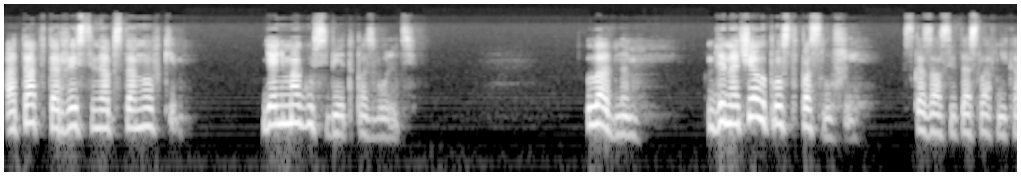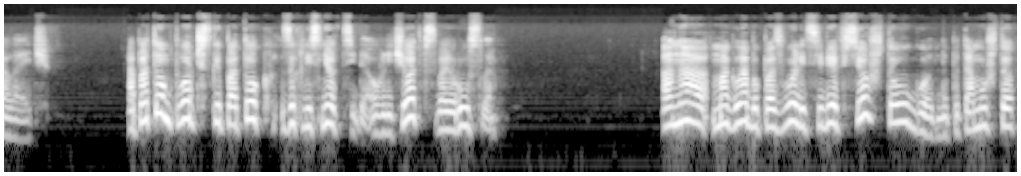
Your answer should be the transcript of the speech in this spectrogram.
а так в торжественной обстановке. Я не могу себе это позволить. — Ладно, для начала просто послушай, — сказал Святослав Николаевич. — А потом творческий поток захлестнет тебя, увлечет в свое русло. Она могла бы позволить себе все, что угодно, потому что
